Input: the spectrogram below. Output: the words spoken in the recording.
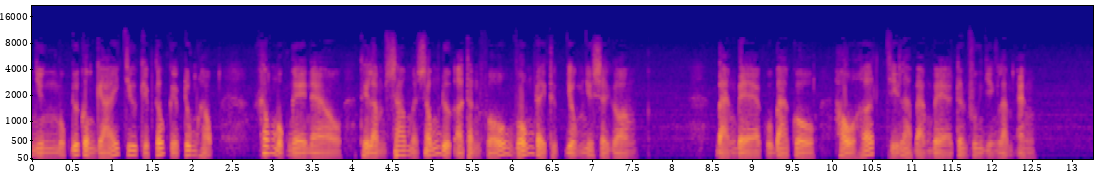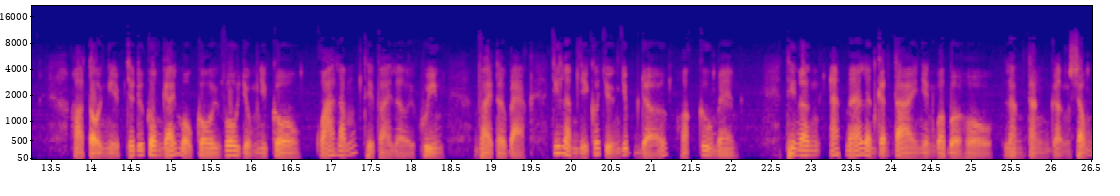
Nhưng một đứa con gái chưa kịp tốt nghiệp trung học, không một nghề nào thì làm sao mà sống được ở thành phố vốn đầy thực dụng như Sài Gòn. Bạn bè của ba cô hầu hết chỉ là bạn bè trên phương diện làm ăn. Họ tội nghiệp cho đứa con gái mồ côi vô dụng như cô, quá lắm thì vài lời khuyên, vài tờ bạc, chứ làm gì có chuyện giúp đỡ hoặc cưu mang. Thiên Ân áp má lên cánh tay nhìn qua bờ hồ, lăn tăng gận sóng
